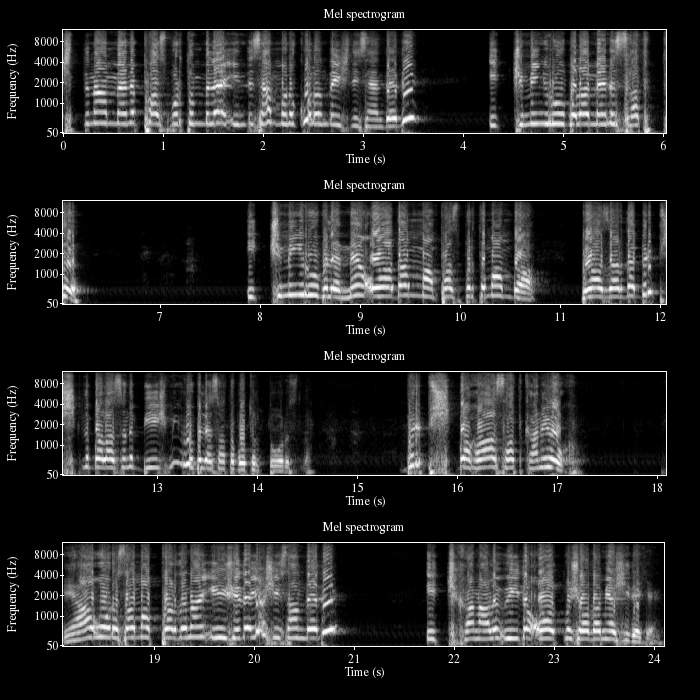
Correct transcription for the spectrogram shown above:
gittin an beni pasportum bile indi sen bunu kolunda işleysen dedi. 2000 rubla beni satıptı. 2000 ruble ben o adamman pasportumam bu. Bu azarda bir pişikli balasını 5000 ruble satıp oturttu orasla. Bir pişik baka satkanı yok. Ya orası mappardına inşede yaşaysan dedi. İki kanalı üyde 60 adam yaşaydeken.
